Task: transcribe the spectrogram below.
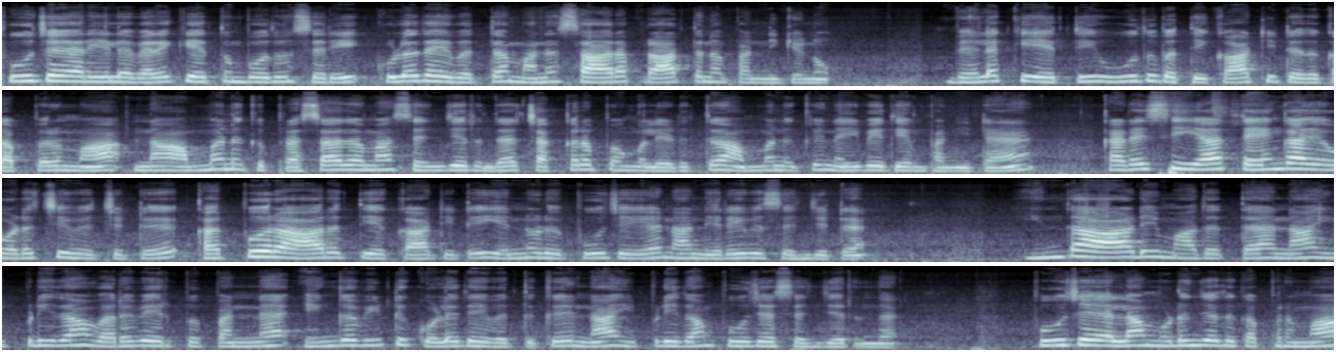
பூஜை அறையில் விளக்கேற்றும் போதும் சரி குலதெய்வத்தை மனசார பிரார்த்தனை பண்ணிக்கணும். விளக்கு ஏற்றி ஊதுபத்தி காட்டிட்டதுக்கு அப்புறமா நான் அம்மனுக்கு பிரசாதமாக செஞ்சுருந்த சக்கரை பொங்கல் எடுத்து அம்மனுக்கு நைவேத்தியம் பண்ணிட்டேன். கடைசியாக தேங்காயை உடச்சி வச்சுட்டு கற்பூர ஆரத்தியை காட்டிட்டு என்னோடய பூஜையை நான் நிறைவு செஞ்சிட்டேன். இந்த ஆடி மாதத்தை நான் இப்படி தான் வரவேற்பு பண்ணேன் எங்கள் வீட்டு குலதெய்வத்துக்கு நான் இப்படி தான் பூஜை செஞ்சுருந்தேன். பூஜையெல்லாம் முடிஞ்சதுக்கப்புறமா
